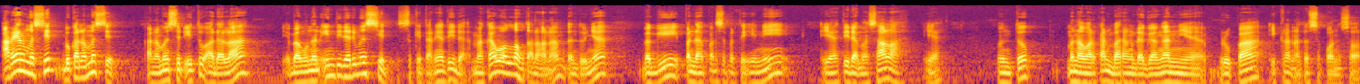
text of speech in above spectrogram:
areal masjid bukanlah masjid karena masjid itu adalah ya bangunan inti dari masjid sekitarnya tidak. Maka wallahu taala alam tentunya bagi pendapat seperti ini ya tidak masalah ya untuk menawarkan barang dagangannya berupa iklan atau sponsor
